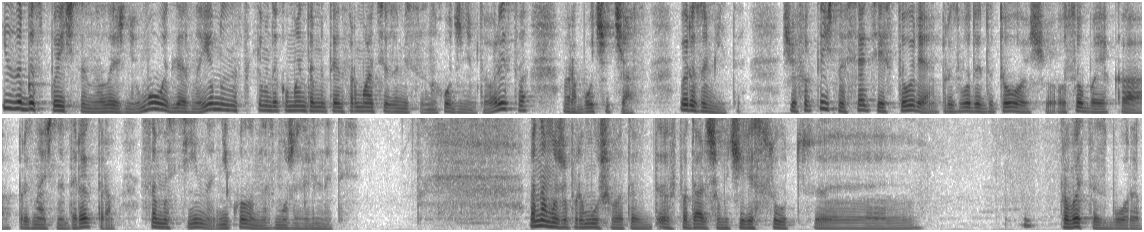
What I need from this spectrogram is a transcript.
і забезпечити належні умови для ознайомлення з такими документами та інформацією за місцезнаходженням товариства в робочий час. Ви розумієте, що фактично вся ця історія призводить до того, що особа, яка призначена директором, самостійно ніколи не зможе звільнитись. Вона може примушувати в в подальшому через суд е, провести збори.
